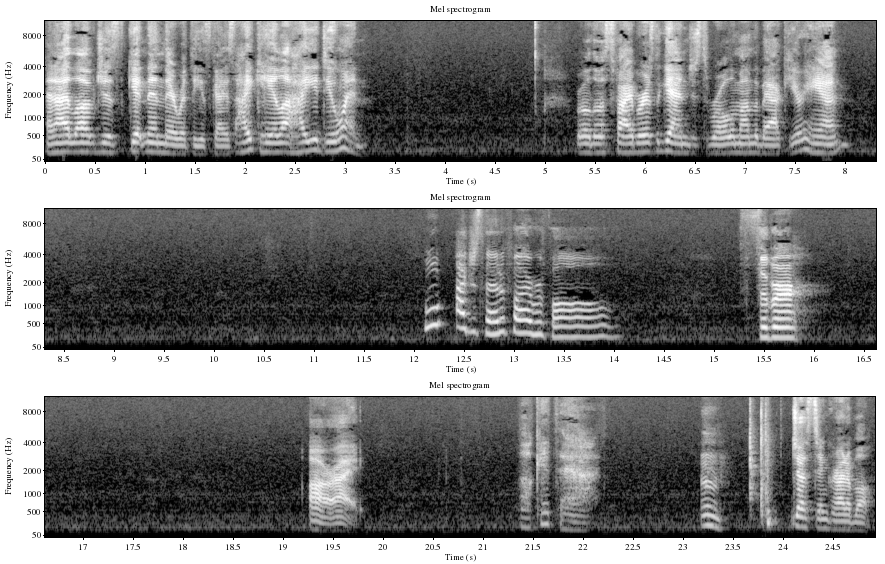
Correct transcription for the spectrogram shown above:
And I love just getting in there with these guys. Hi, Kayla. How you doing? Roll those fibers again. Just roll them on the back of your hand. Ooh, I just had a fiber fall. Fiber. All right. Look at that. Mm, just incredible.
